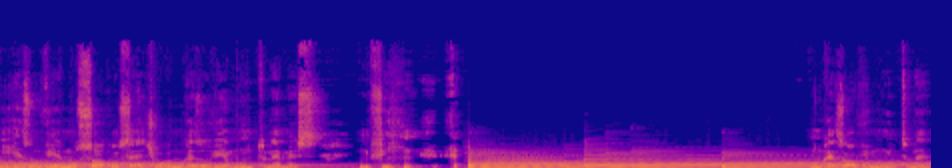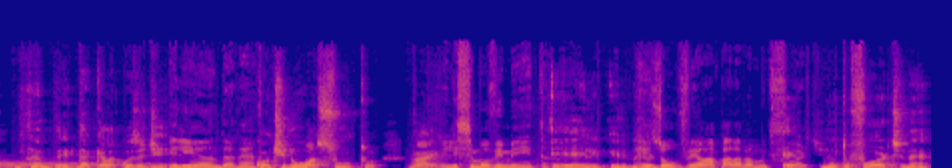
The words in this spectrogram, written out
E resolvia no Sol com sétima, ou não resolvia muito, né? Mas, enfim. não resolve muito, né? Ele dá aquela coisa de. Ele anda, né? Continua o assunto. Vai. Ele se movimenta. É, ele, ele... Resolver é uma palavra muito é forte. É muito forte, né?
